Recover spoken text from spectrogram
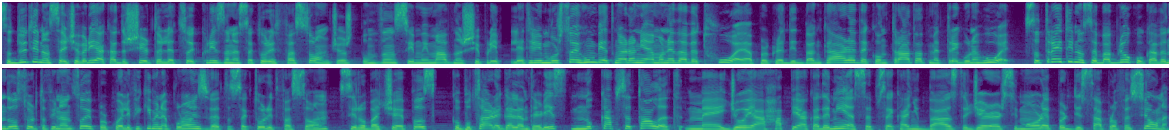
Së dyti, nëse qeveria ka dëshirë të lehtësojë krizën e sektorit fason, që është punëdhënësi më i madh në Shqipëri, le të rimbursojë humbjet nga rënia e monedhave të huaja për kreditë bankare dhe kontratat me tregun e huaj. Së treti, nëse Babloku ka vendosur të financojë për kualifikimin e punonjësve të sektorit fason, si rrobaqepës, këpucar e galanteristë, nuk ka pse tallet me gjoja hapja akademie, sepse ka një bazë të gjerë arsimore për disa profesione,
